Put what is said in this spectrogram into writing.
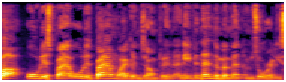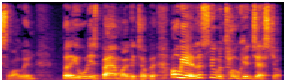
But all this all this bandwagon jumping, and even then the momentum's already slowing. But all this bandwagon jumping. Oh yeah, let's do a token gesture.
